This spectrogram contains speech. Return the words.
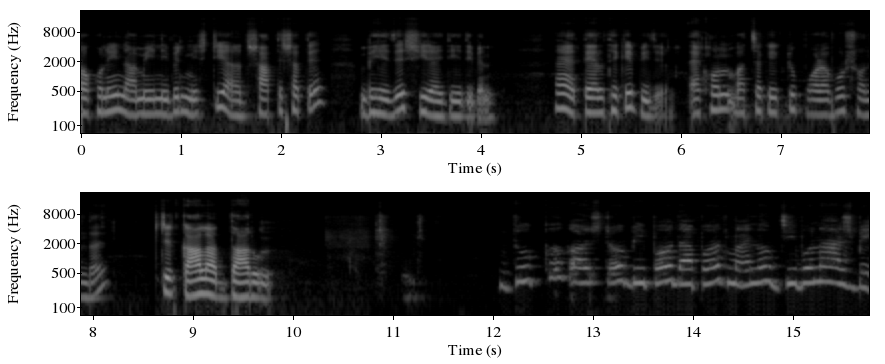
তখনই নামিয়ে নেবেন মিষ্টি আর সাথে সাথে ভেজে শিরায় দিয়ে দিবেন। হ্যাঁ তেল থেকে ভিজে। এখন বাচ্চাকে একটু পরাবো সন্ধ্যায়। কালার দারুণ। দুঃখ, কষ্ট, বিপদ, আপদ মানব জীবনে আসবে।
